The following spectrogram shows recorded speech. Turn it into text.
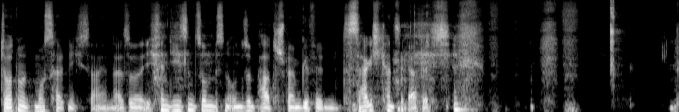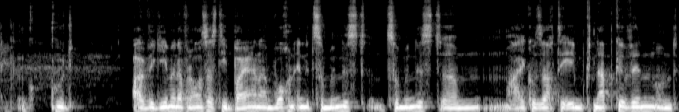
Dortmund muss halt nicht sein. Also ich finde, die sind so ein bisschen unsympathisch beim Gewinnen. Das sage ich ganz ehrlich. Gut. Aber wir gehen mal davon aus, dass die Bayern am Wochenende zumindest, zumindest ähm, Heiko sagte eben, knapp gewinnen und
